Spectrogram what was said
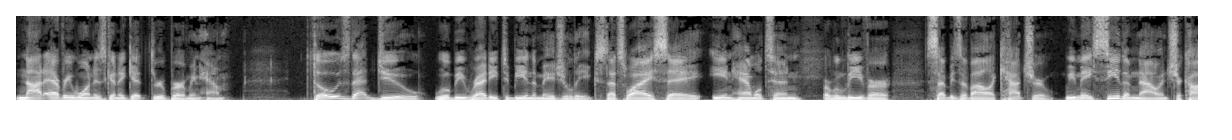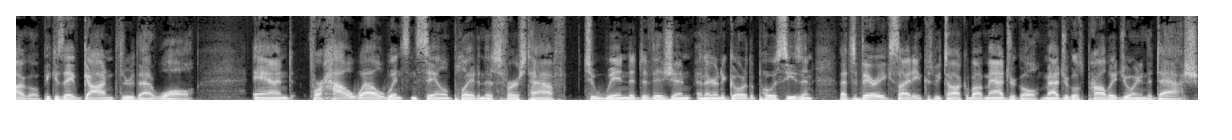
Not everyone is going to get through Birmingham. Those that do will be ready to be in the major leagues. That's why I say Ian Hamilton, a reliever, Seby Zavala, catcher. We may see them now in Chicago because they've gotten through that wall. And for how well Winston-Salem played in this first half to win the division, and they're going to go to the postseason, that's very exciting because we talk about Madrigal. Madrigal's probably joining the Dash.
